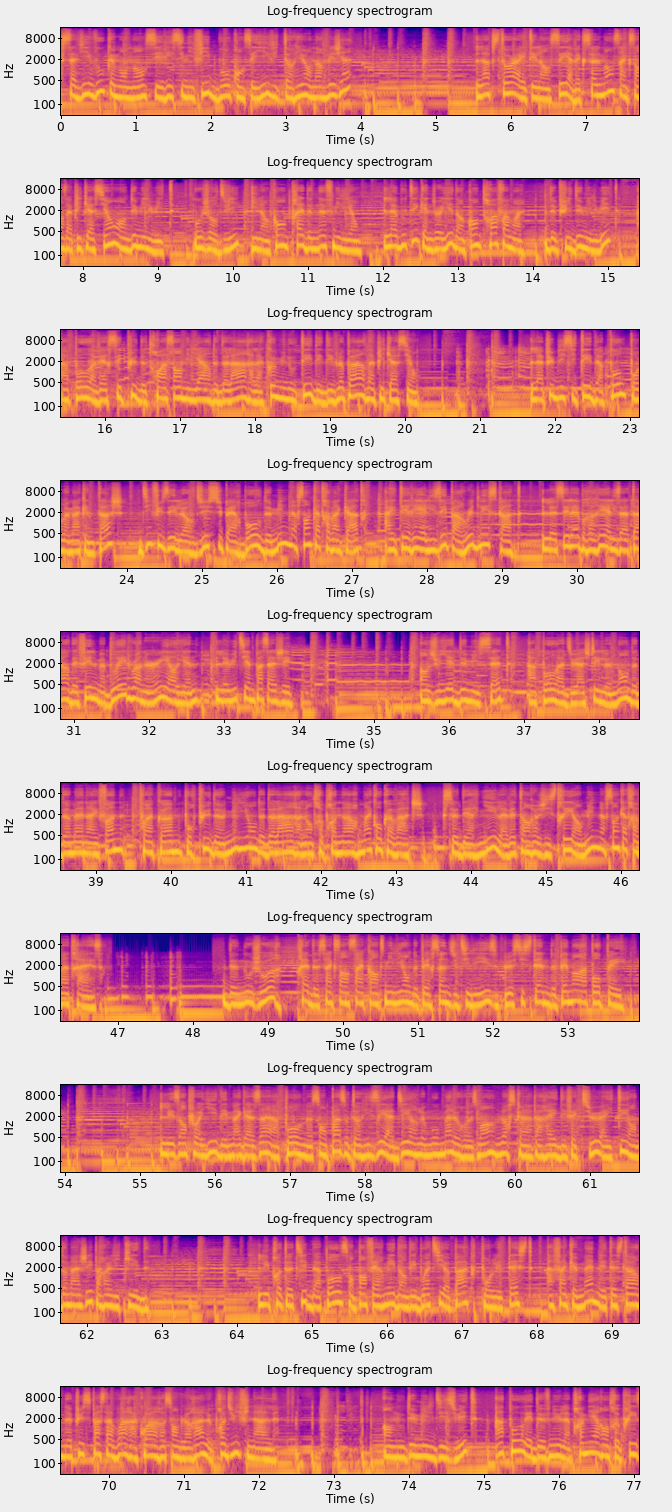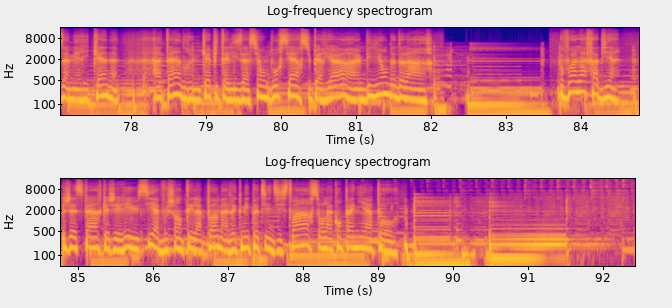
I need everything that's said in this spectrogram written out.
Saviez-vous que mon nom Siri signifie beau conseiller victorieux en norvégien? l'App Store a été lancé avec seulement 500 applications en 2008. Aujourd'hui, il en compte près de 9 millions. La boutique Android en compte trois fois moins. Depuis 2008, Apple a versé plus de 300 milliards de dollars à la communauté des développeurs d'applications. La publicité d'Apple pour le Macintosh, diffusée lors du Super Bowl de 1984, a été réalisée par Ridley Scott, le célèbre réalisateur des films Blade Runner et Alien, le huitième passager. En juillet 2007, Apple a dû acheter le nom de domaine iPhone.com pour plus d'un million de dollars à l'entrepreneur Michael Kovacs. Ce dernier l'avait enregistré en 1993. De nos jours, près de 550 millions de personnes utilisent le système de paiement Apple Pay. Les employés des magasins Apple ne sont pas autorisés à dire le mot malheureusement lorsqu'un appareil défectueux a été endommagé par un liquide. Les prototypes d'Apple sont enfermés dans des boîtiers opaques pour les tests afin que même les testeurs ne puissent pas savoir à quoi ressemblera le produit final. En août 2018, Apple est devenue la première entreprise américaine à atteindre une capitalisation boursière supérieure à un billion de dollars. Voilà Fabien. J'espère que j'ai réussi à vous chanter la pomme avec mes petites histoires sur la compagnie Apple.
